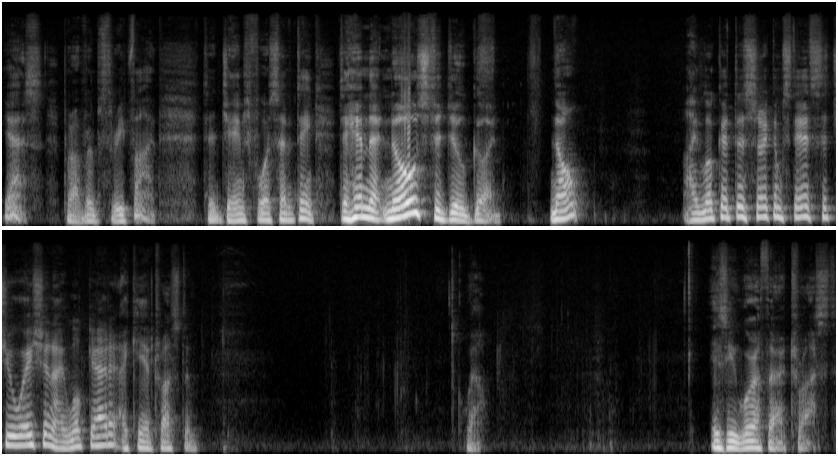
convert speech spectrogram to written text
Yes, Proverbs 3, 5. To James 4, 17, to him that knows to do good. No, I look at this circumstance situation, I look at it, I can't trust him. Well, is he worth our trust?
